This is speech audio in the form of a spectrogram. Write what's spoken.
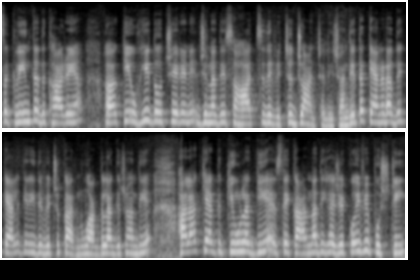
ਸਕਰੀਨ ਤੇ ਦਿਖਾ ਰਹੇ ਹਾਂ ਕਿ ਉਹੀ ਦੋ ਚਿਹਰੇ ਨੇ ਜਿਨ੍ਹਾਂ ਦੇ ਸਹਾਦਸੇ ਦੇ ਵਿੱਚ ਜਾਨ ਚਲੀ ਜਾਂਦੀ ਹੈ। ਤਾਂ ਕੈਨੇਡਾ ਦੇ ਕੈਲਗਰੀ ਦੇ ਵਿੱਚ ਘਰ ਨੂੰ ਅੱਗ ਲੱਗ ਜਾਂਦੀ ਹੈ। ਹਾਲਾਂਕਿ ਅੱਗ ਕਿਉਂ ਲੱਗੀ ਹੈ? ਇਸ ਦੇ ਕਾਰਨਾਂ ਦੀ ਹਜੇ ਕੋਈ ਵੀ ਪੁਸ਼ਟੀ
